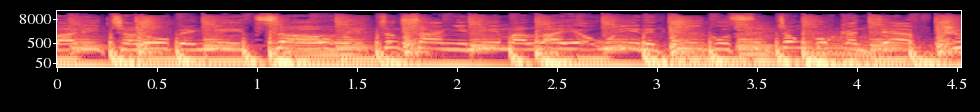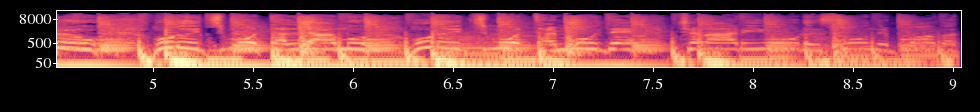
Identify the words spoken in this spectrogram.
해발 2500m 정상인 히말라야 우리는 그곳을 정복한 Death Crew. 오르지 못할 나무 오르지 못할 무대. 차라리 오른손을 뻗어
